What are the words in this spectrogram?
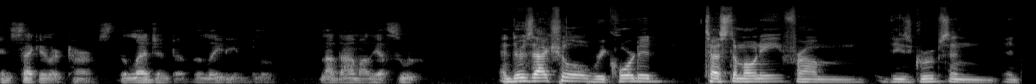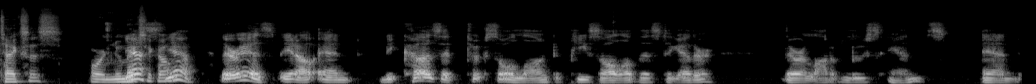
in secular terms. The legend of the Lady in Blue, La Dama de Azul. And there's actual recorded testimony from these groups in in Texas or New Mexico. Yes, yeah, there is. You know, and because it took so long to piece all of this together, there are a lot of loose ends. And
